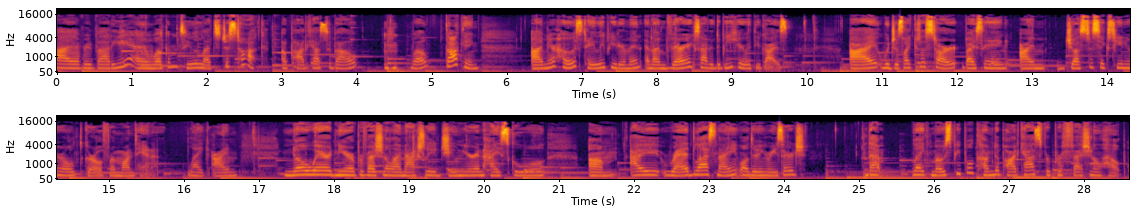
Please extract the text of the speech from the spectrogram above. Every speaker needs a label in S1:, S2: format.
S1: Hi, everybody, and welcome to Let's Just Talk, a podcast about, well, talking. I'm your host, Haley Peterman, and I'm very excited to be here with you guys. I would just like to start by saying I'm just a 16 year old girl from Montana. Like, I'm nowhere near a professional. I'm actually a junior in high school. Um, I read last night while doing research that, like, most people come to podcasts for professional help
